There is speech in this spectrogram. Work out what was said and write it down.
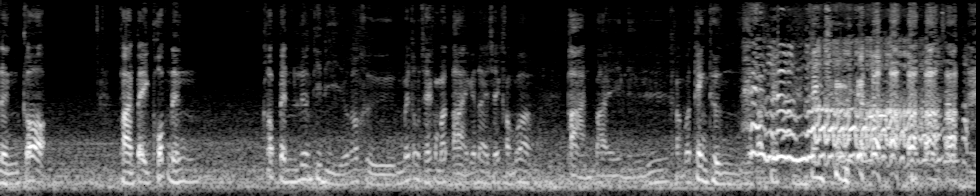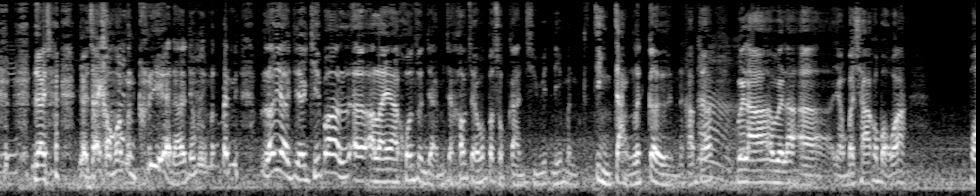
หนึ่งก็ ผ่านไปอีกภพหนึ่ง ก็เป็นเรื่องที่ดีก็คือไม่ต้องใช้คำว่าตายก็ได้ใช้คำว่าผ่านไปหรือคำว่าเท่งทึงนะครับเท่งทึงอย่าใช้อย่าใช้คำว่ามันเครียดอะจะไม่มันเป็นแล้วอย่าอย่าคิดว่าเอ่ออะไรอะคนส่วนใหญ่มันจะเข้าใจว่าประสบการณ์ชีวิตนี้มันจริงจังเหลือเกินนะครับถ้าอ่าเวลาเวลาเอ่ออย่างประชาเขาบอกว่าพอ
